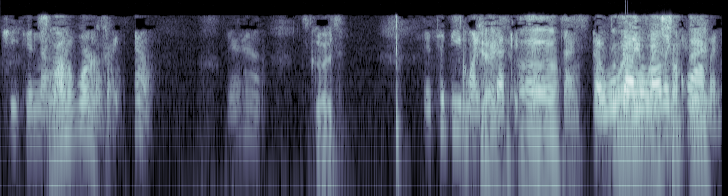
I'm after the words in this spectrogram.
She's in the It's a lot of hospital work. right now. Yeah. Good. This would be my Okay, second uh, grandson. So we've well, got anyway, a lot in common.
